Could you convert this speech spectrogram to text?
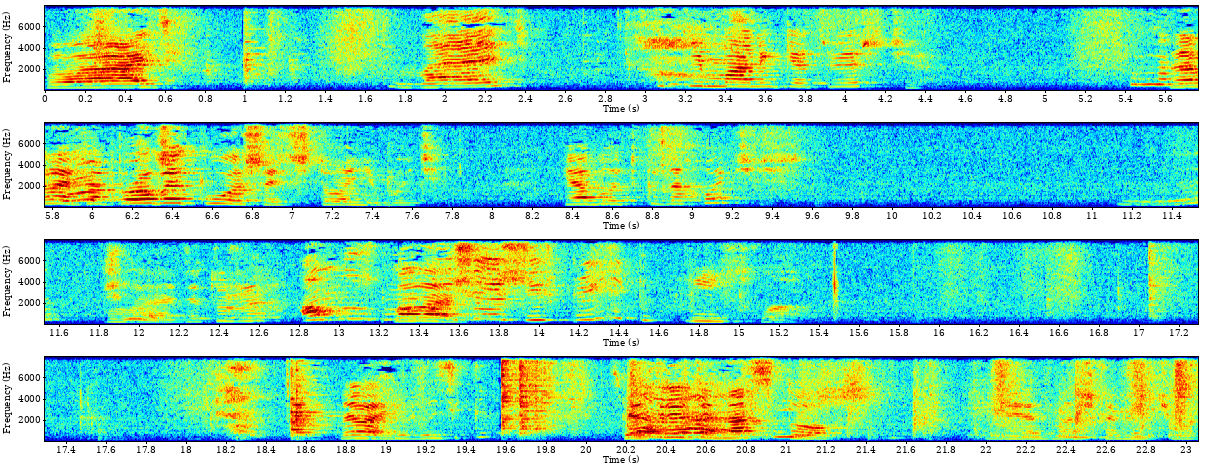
Вылазь. Вылазь. Такие маленькие отверстия. Ну, Давай, попробуй кушать что-нибудь. Яблочко захочешь? Нет. Гладит уже. А может, мама Гладит. еще если спичек писла? Давай. Смотри, ты на стол. Нет, наш хомячок.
